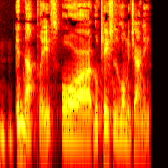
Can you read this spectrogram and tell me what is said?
mm-hmm. in that place or locations along a journey.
